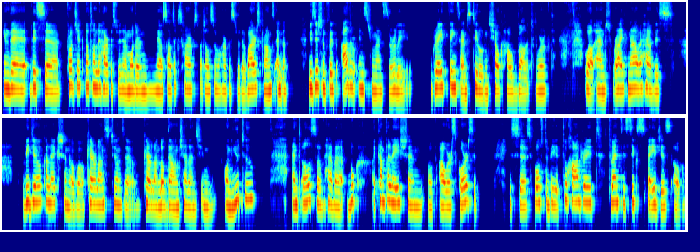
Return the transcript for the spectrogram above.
in the this uh, project not only harpists with a modern neo Celtic harps, but also harpists with the wire strongs and musicians with other instruments. Really great things. I'm still in shock how well it worked. Well, and right now I have this video collection of uh, Carolan's tunes, the Carolan Lockdown Challenge in on YouTube, and also have a book, a compilation of our scores. It is uh, supposed to be 226 pages of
